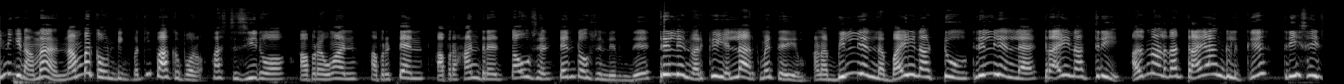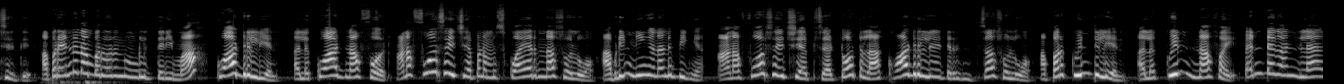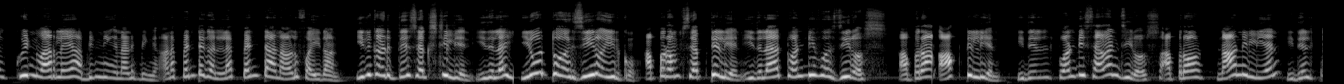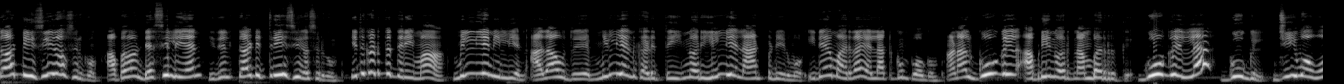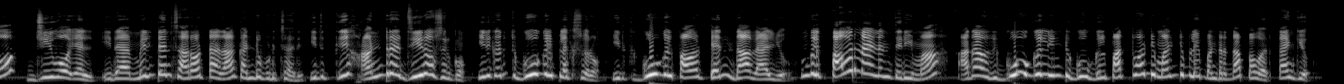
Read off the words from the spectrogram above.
இன்னைக்கு நாம number counting பத்தி பார்க்க போறோம். ஃபர்ஸ்ட் ஜீரோ அப்புறம் ஒன் அப்புறம் டென் அப்புறம் ஹண்ட்ரட் தௌசண்ட் டென் தௌசண்ட் இருந்து ட்ரில்லியன் வரைக்கும் எல்லாருக்குமே தெரியும். ஆனா பில்லியன்ல பை நாட் டூ ட்ரில்லியன்ல ட்ரை நாட் த்ரீ அதனாலதான் ட்ரையாங்கிளுக்கு த்ரீ சைட்ஸ் இருக்கு. அப்புறம் என்ன நம்பர் வரும்னு உங்களுக்கு தெரியுமா? குவாட்ரில்லியன் அதுல குவாட்னா ஃபோர் ஆனா ஃபோர் சைட் ஷேப்பை நம்ம ஸ்கொயர் தான் சொல்லுவோம். அப்படின்னு நீங்க நினைப்பீங்க. ஆனா ஃபோர் சைட் ஷேப்ஸ் டோட்டலா குவாட்ரிலேட்டர் தான் சொல்லுவோம். அப்புறம் குவிண்டிலியன் அதுல நான் ஃபைவ் பென்டகன்ல குவின் வரலையே அப்படின்னு நீங்க நினைப்பீங்க. ஆனா பென்டகன்ல பென்டானாலும் ஃபைவ் தான். இதுக்கு அடுத்து செக்ஸ்டிலியன் இதுல இருபத்தோரு ஜீரோ இருக்கும். அப்புறம் செப்டிலியன் இதுல டுவெண்ட்டி ஃபோர் ஜீரோஸ் அப்புறம் ஆக்டிலியன் இதில் டுவெண்ட்டி செவன் ஜீரோஸ் அப்புறம் நானிலியன் இதில் தேர்ட்டி ஜீரோஸ் இருக்கும். அப்புறம் டெசிலியன் இதில் தேர்ட்டி த்ரீ ஜீரோஸ் இருக்கும். இதுக்கு அடுத்து தெரியுமா? மில்லியன் இல்லியன் அதாவது மில்லியனுக்கு அடுத்து இன்னொரு இல்லியன் ஆட் பண்ணிடுவோம். இதே மாதிரி தான் எல்லாத்துக்கும் போகும். ஆனால் கூகுள் அப்படின்னு ஒரு நம்பர் இருக்கு. கூகுள்ல Google. G O O G O L இத மில்டன் சரோட்டா தான் கண்டுபிடிச்சாரு. இதுக்கு ஹண்ட்ரட் ஜீரோஸ் இருக்கும். இதுக்கு அடுத்து கூகுள் பிளெக்ஸ் வரும். இதுக்கு கூகுள் பவர் டென் தான் வேல்யூ உங்களுக்கு பவர் என்னன்னு தெரியுமா? அதாவது கூகுள் இன்ட்டு கூகுள் பத்து வாட்டி மல்டிப்ளை பண்றது தான் பவர் தேங்க்யூ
